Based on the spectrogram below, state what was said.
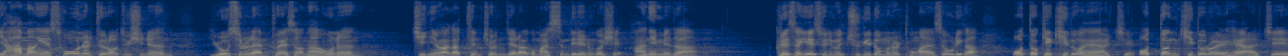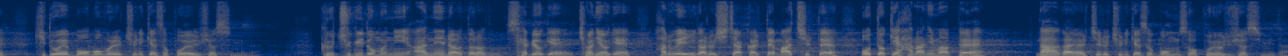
야망의 소원을 들어주시는 요술 램프에서 나오는 지니와 같은 존재라고 말씀드리는 것이 아닙니다. 그래서 예수님은 주기도문을 통하여서 우리가 어떻게 기도해야 할지, 어떤 기도를 해야 할지 기도의 모범을 주님께서 보여주셨습니다. 그 주기도문이 아니라더라도 새벽에, 저녁에, 하루의 일과를 시작할 때, 마칠 때 어떻게 하나님 앞에 나아가야 할지를 주님께서 몸소 보여주셨습니다.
